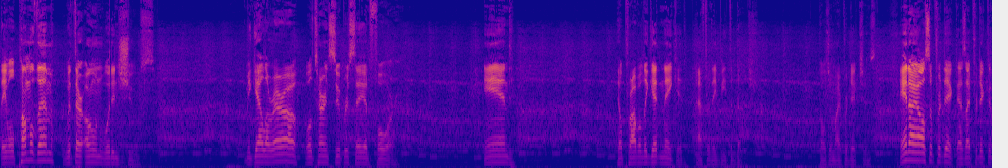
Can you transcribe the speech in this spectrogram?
They will pummel them with their own wooden shoes. Miguel Herrera will turn Super Saiyan 4. And he'll probably get naked after they beat the Dutch. Those are my predictions. And I also predict, as I predicted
